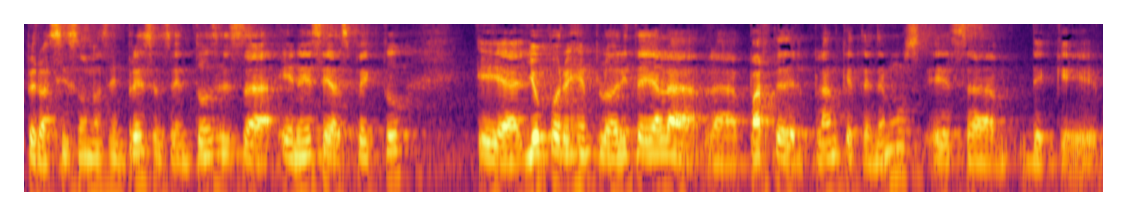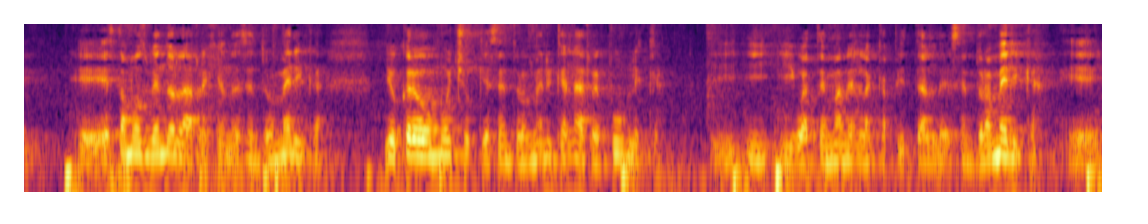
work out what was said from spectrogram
pero así son las empresas. Entonces, ah, en ese aspecto, eh, yo, por ejemplo, ahorita ya la, parte del plan que tenemos es ah, de que eh, estamos viendo la región de Centroamérica. Yo creo mucho que Centroamérica es la república y, Guatemala es la capital de Centroamérica, eh,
